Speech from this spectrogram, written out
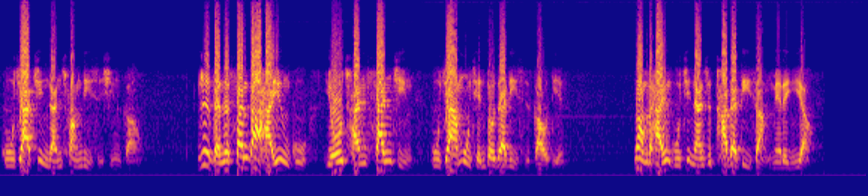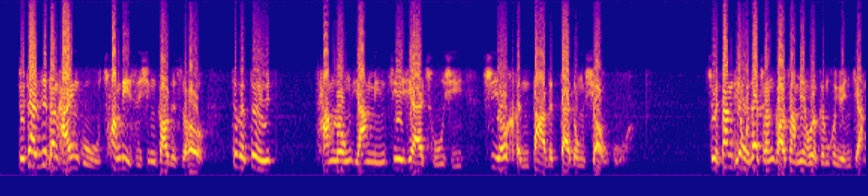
股价竟然创历史新高。日本的三大海运股游船、三井股价目前都在历史高点，那我们的海运股竟然是趴在地上，没人要。所以在日本海运股创历史新高的时候，这个对于。长隆、阳明接下来除夕是有很大的带动效果，所以当天我在传稿上面，我有跟会员讲，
